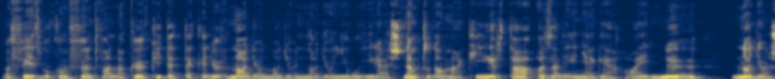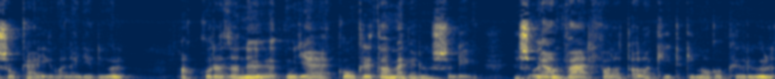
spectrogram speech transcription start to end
A Facebookon fönt vannak ők, kitettek egy nagyon-nagyon-nagyon jó írás. Nem tudom már ki írta, az a lényege, ha egy nő nagyon sokáig van egyedül, akkor az a nő ugye konkrétan megerősödik. És olyan várfalat alakít ki maga körül,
